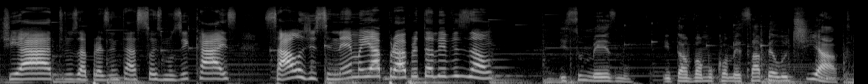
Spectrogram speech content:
teatros, apresentações musicais, salas de cinema e a própria televisão. Isso mesmo. Então vamos começar pelo teatro.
